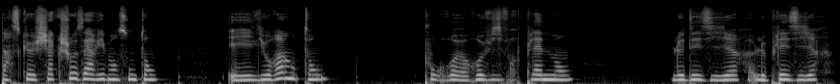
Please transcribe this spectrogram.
Parce que chaque chose arrive en son temps. Et il y aura un temps pour euh, revivre pleinement le désir, le plaisir.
